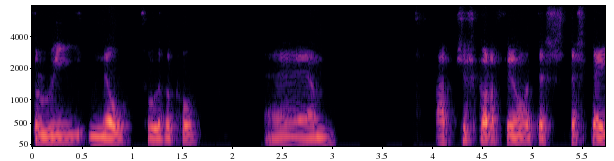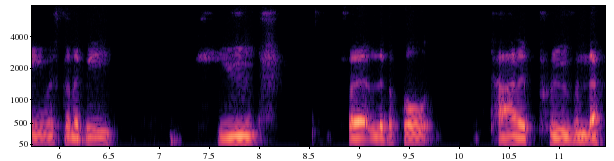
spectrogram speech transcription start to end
3 0 to Liverpool. Um, I've just got a feeling that this, this game is going to be huge for Liverpool, kind of proven that.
